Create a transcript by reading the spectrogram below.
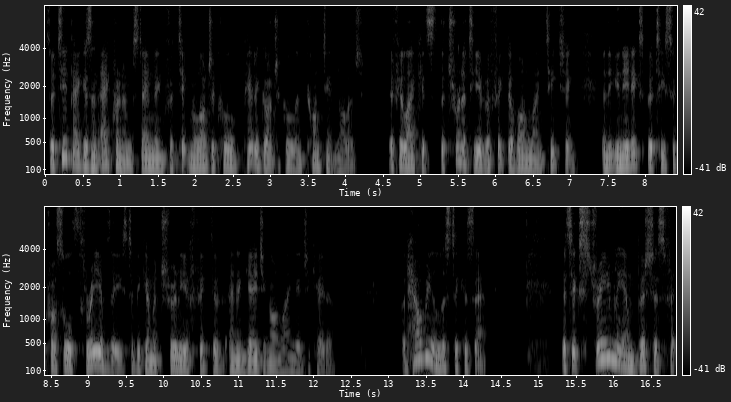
So TPACK is an acronym standing for Technological, Pedagogical, and Content Knowledge. If you like, it's the trinity of effective online teaching, and that you need expertise across all three of these to become a truly effective and engaging online educator. But how realistic is that? It's extremely ambitious for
